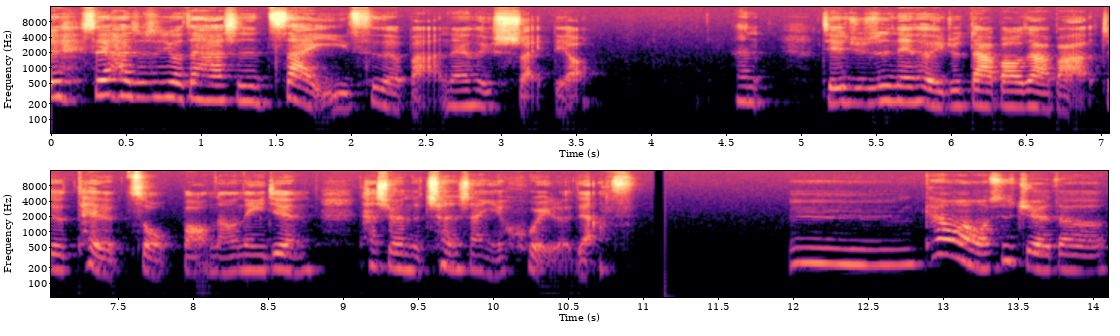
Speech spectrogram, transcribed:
对，所以他就是又在他身上再一次的把 Natalie 甩掉。那结局是 Natalie 就大爆炸，把就 Ted 揍爆，然后那一件他喜欢的衬衫也毁了，这样子。嗯，看完我是觉得。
